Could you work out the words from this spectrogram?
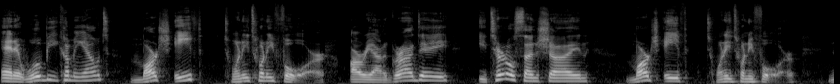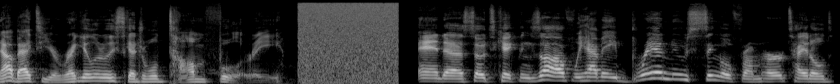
And it will be coming out March 8th, 2024. Ariana Grande, Eternal Sunshine, March 8th, 2024. Now back to your regularly scheduled tomfoolery. And uh, so to kick things off, we have a brand new single from her titled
